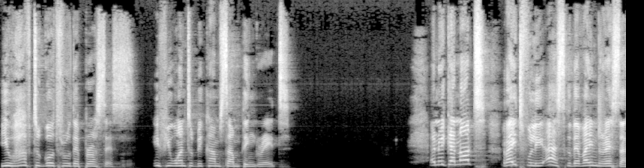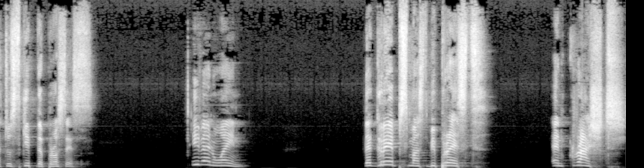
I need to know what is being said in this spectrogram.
You have to go through the process if you want to become something great. And we cannot rightfully ask the vine dresser to skip the process. Even wine. The grapes must be pressed and crushed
